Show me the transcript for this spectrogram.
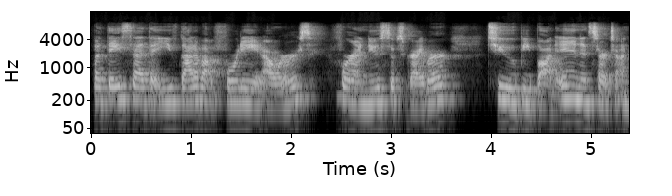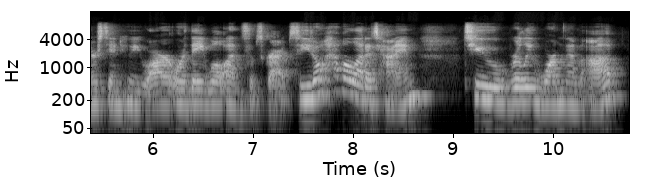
but they said that you've got about 48 hours for a new subscriber to be bought in and start to understand who you are or they will unsubscribe. So you don't have a lot of time to really warm them up.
